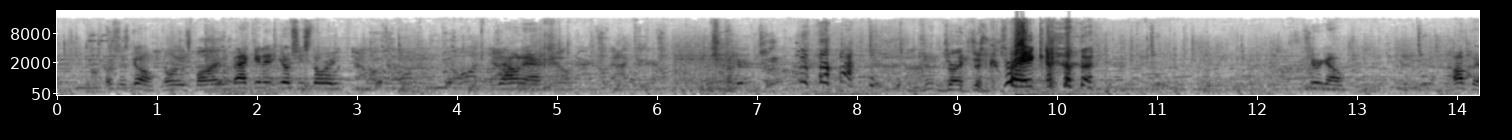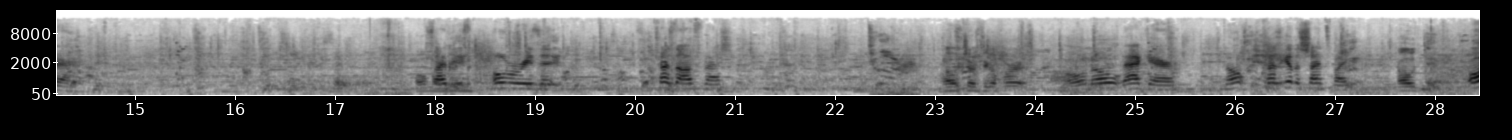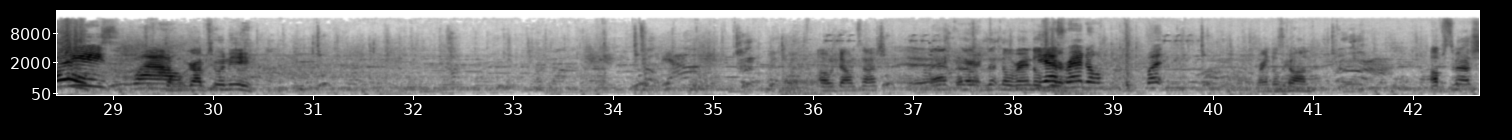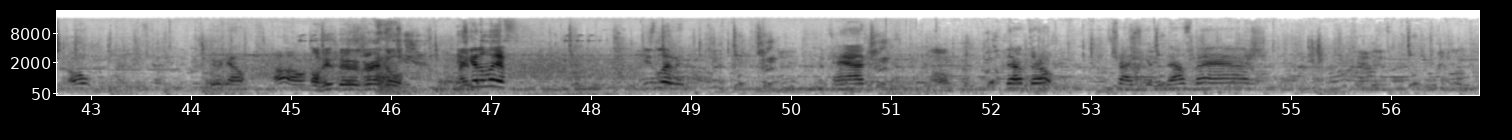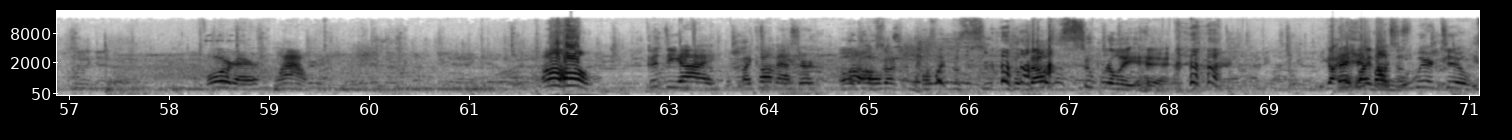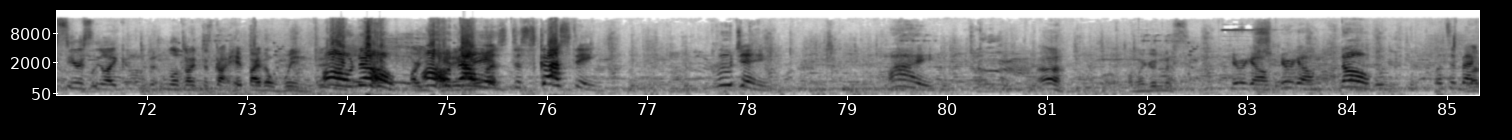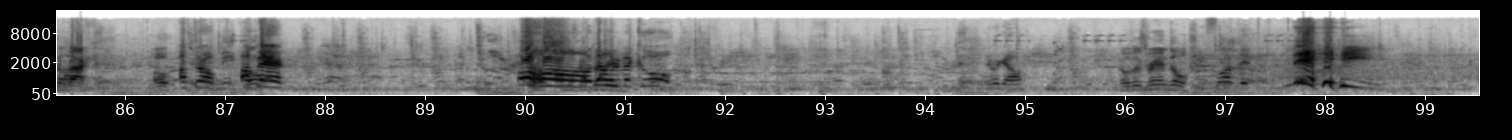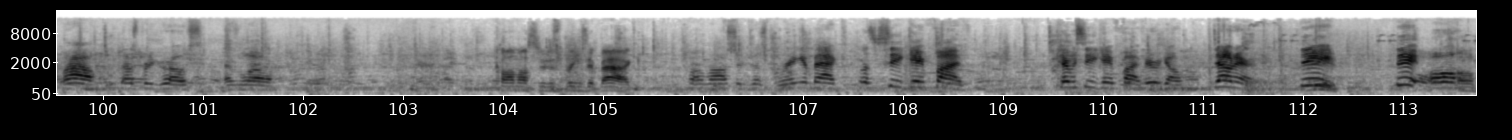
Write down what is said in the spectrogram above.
Let's just go. No, it's fine. Back in it, Yoshi story. Down air. Drake just. Drake! Here we go. Up air. Oh my Side goodness. overreads it. Tries to up smash. Oh, tries to go for it. Oh no. Back air. Nope. Tries to get the shine spike. Oh. Oh. Jeez! Double grab to a knee. Oh, down smash. Back no, air. no, no, Randall's He has here. Randall, but Randall's gone. Up smash. Oh. here we go. Uh oh. Oh, there's Randall. He's gonna live. He's living. And Oh. down throw. Tries to get the down smash. Air. Wow. Oh! Good DI by Ka-master. Oh, Uh-oh. that was, such, that was like the super. that was a super late hit. He got That hit by hitbox the. was weird too. He seriously like looked like just got hit by the wind. Oh no! Are you oh, kidding that me? was disgusting. Blue Jay. Why? Uh, oh my goodness. Here we go. Here we go. No. Let's him back Let him on. back. Oh. Up throw. Knee- Up oh. air. Oh, that would have been cool. Here we go. No, there's Randall. He flubbed it. Knee! Wow, that was pretty gross as well. Calm Monster just brings it back. Tom Roster just bring it back. Let's see it, game five. Can we see it, game five? Here we go. Down air. Knee! Knee! Oh. Oh,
